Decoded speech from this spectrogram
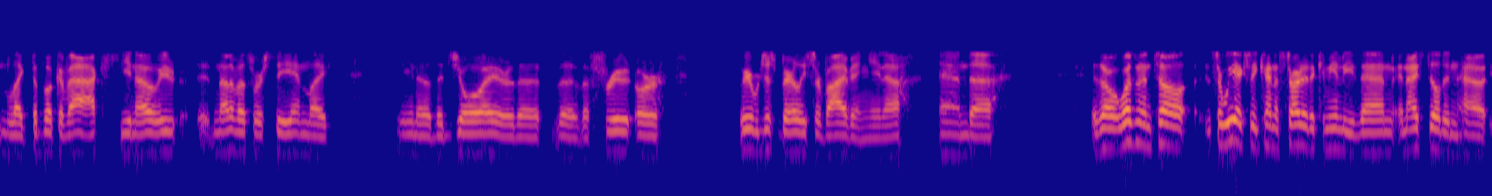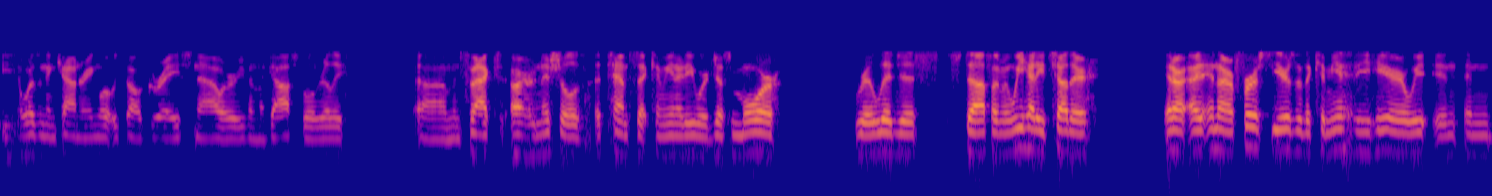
like the book of acts you know? We none of us were seeing like you know the joy or the the the fruit or we were just barely surviving you know? And uh so it wasn't until so we actually kind of started a community then and i still didn't have i wasn't encountering what we call grace now or even the gospel really. Um in fact our initial attempts at community were just more religious stuff i mean we had each other in our in our first years of the community here, we in in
